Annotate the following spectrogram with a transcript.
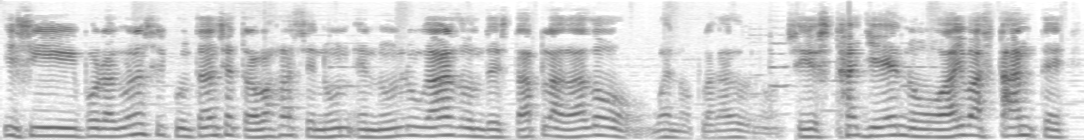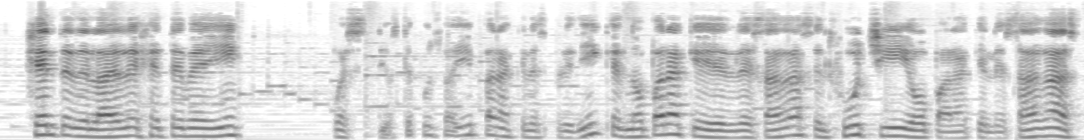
y si por alguna circunstancia trabajas en un en un lugar donde está plagado bueno plagado no si está lleno hay bastante gente de la LGTBI pues Dios te puso ahí para que les prediques no para que les hagas el fuchi o para que les hagas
